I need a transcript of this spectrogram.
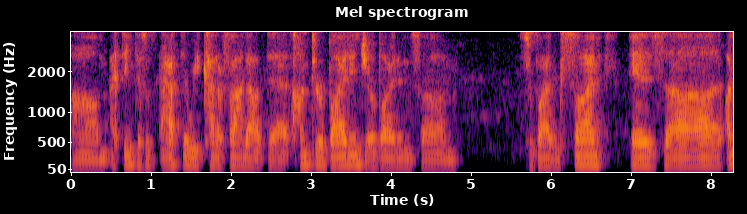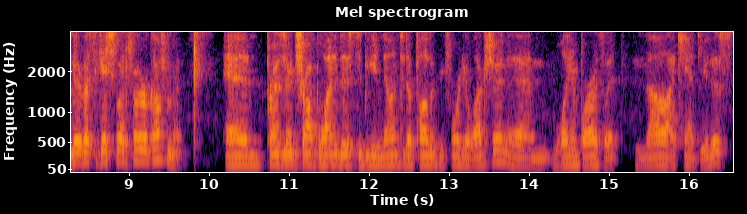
Um, I think this was after we kind of found out that Hunter Biden, Joe Biden's um, surviving son, is uh, under investigation by the federal government. And President Trump wanted this to be known to the public before the election. And William Barr is like, no, I can't do this.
